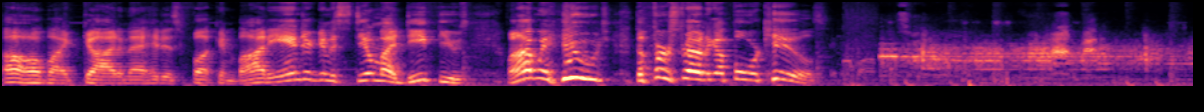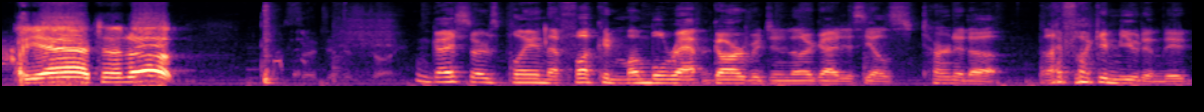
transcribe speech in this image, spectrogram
Oh my god, and that hit his fucking body. And you're gonna steal my defuse. When I went huge, the first round I got four kills. Oh yeah, turn it up. One guy starts playing that fucking mumble rap garbage and another guy just yells, turn it up. And I fucking mute him, dude.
